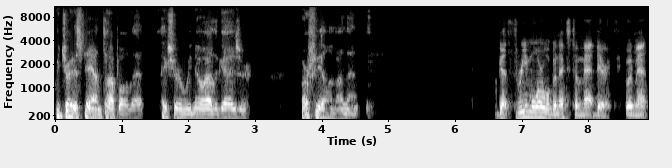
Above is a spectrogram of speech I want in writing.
We try to stay on top of all that, make sure we know how the guys are are feeling on that. We've got three more. We'll go next to Matt Derrick. Go ahead, Matt.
